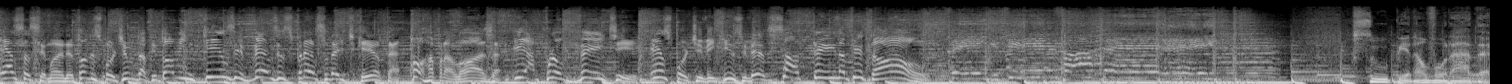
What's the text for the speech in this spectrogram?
Essa semana é todo esportivo da Pitol em 15 vezes preço da etiqueta. Corra pra loja e aproveite. Esportivo em 15 vezes só tem na Pitol. Vem e. Super Alvorada.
